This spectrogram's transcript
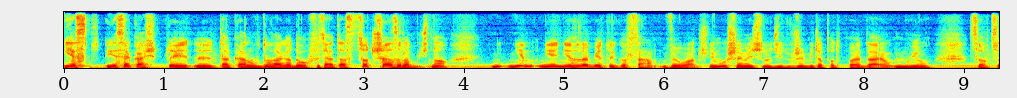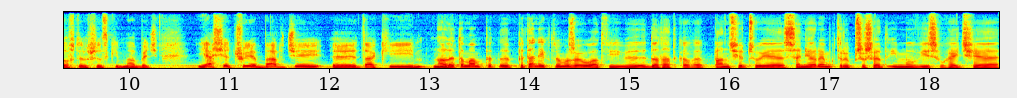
jest, jest jakaś tutaj y, taka równowaga do uchwycenia. Teraz co trzeba zrobić? No, nie, nie, nie zrobię tego sam wyłącznie. Muszę mieć ludzi, którzy mi to podpowiadają i mówią, co, co w tym wszystkim ma być. Ja się czuję bardziej y, taki... Mm, Ale to mam py pytanie, które może ułatwi, y, dodatkowe. Pan się czuje seniorem, który przyszedł i mówi, słuchajcie,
